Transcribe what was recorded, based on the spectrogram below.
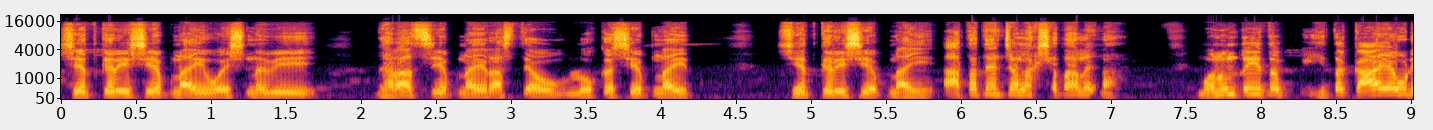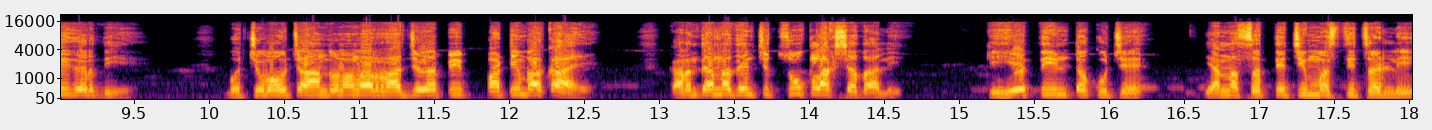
शेतकरी शेप नाही वैष्णवी घरात सेफ नाही रस्त्यावर लोक सेफ नाहीत शेतकरी सेफ नाही. आता त्यांच्या लक्षात आलंय ना. म्हणून तर इथं इथं काय एवढी गर्दी आहे? बच्चूभाऊच्या आंदोलनाला राज्यव्यापी पाठिंबा काय आहे? कारण त्यांना त्यांची चूक लक्षात आली की हे तीन टकूचे यांना सत्तेची मस्ती चढली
